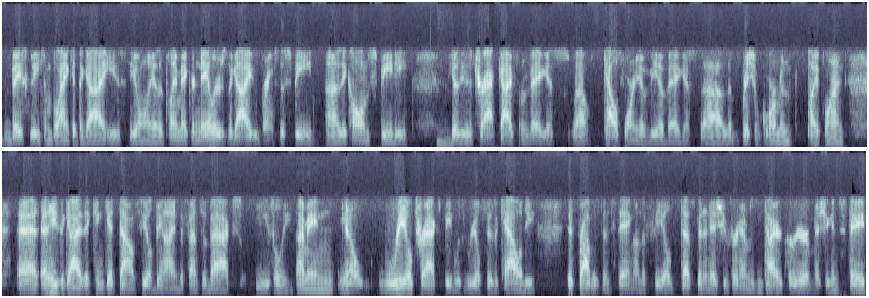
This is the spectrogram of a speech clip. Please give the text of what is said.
basically he can blanket the guy. He's the only other playmaker. Nailor's the guy who brings the speed. Uh, they call him Speedy mm. because he's a track guy from Vegas. Well, California via Vegas, uh, the Bishop Gorman pipeline and and he's a guy that can get downfield behind defensive backs easily. I mean, you know, real track speed with real physicality. His problem has been staying on the field. That's been an issue for him his entire career at Michigan State,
